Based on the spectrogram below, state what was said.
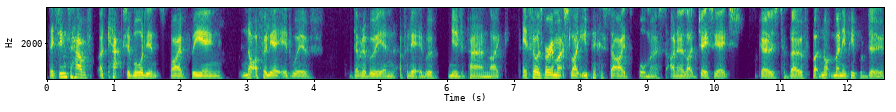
they seem to have a captive audience by being not affiliated with WWE and affiliated with New Japan. Like it feels very much like you pick a side almost. I know like JCH goes to both, but not many people do.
